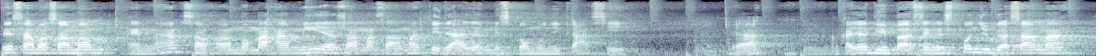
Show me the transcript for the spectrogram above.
jadi sama-sama enak sama-sama memahami dan sama-sama tidak ada miskomunikasi ya. Makanya di bahasa Inggris pun juga sama.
